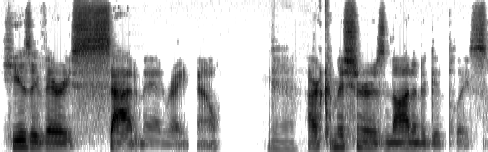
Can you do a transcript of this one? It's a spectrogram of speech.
he is a very sad man right now. yeah. Our commissioner is not in a good place.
